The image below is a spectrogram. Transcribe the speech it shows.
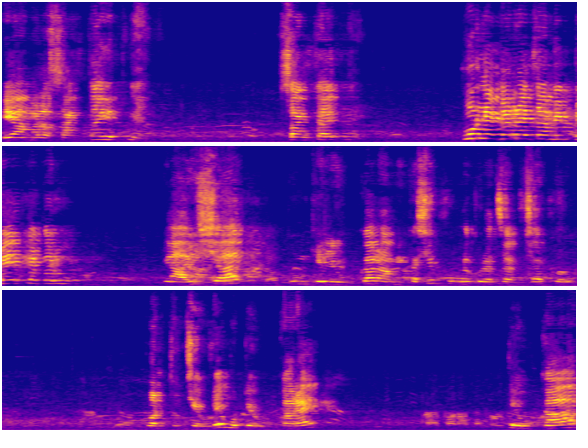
हे आम्हाला सांगता येत नाही. सांगता येत नाही. पूर्ण करण्याचा आम्ही प्रयत्न करू. या आयुष्यात तुम्ही केले उपकार आम्ही कसे पूर्ण करू याचा विचार करू? पण तुमचे एवढे मोठे उपकार आहेत. ते उपकार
